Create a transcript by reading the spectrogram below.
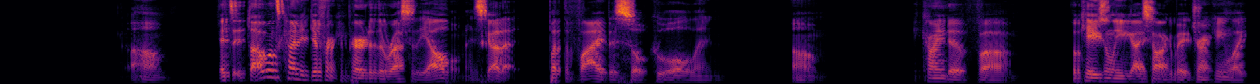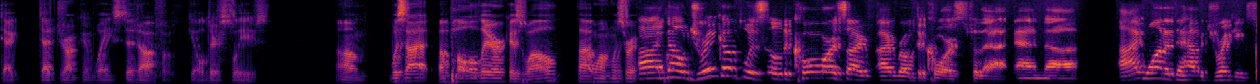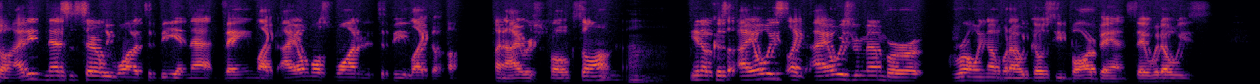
um, it's it, that one's kind of different compared to the rest of the album. It's got a, but the vibe is so cool, and um, it kind of um, occasionally you guys talk about drinking like dead, dead drunk and wasted off of Gildersleeves. Um, was that a Paul lyric as well? That one was written. uh, no, drink up was oh, the chorus. I I wrote the chorus for that, and uh, I wanted to have a drinking song. I didn't necessarily want it to be in that vein. Like I almost wanted it to be like a, a an Irish folk song. Ah, you know, because I always like I always remember growing up when I would go see bar bands, they would always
